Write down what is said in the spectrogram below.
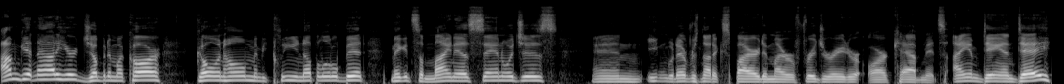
I'm getting out of here, jumping in my car, going home, maybe cleaning up a little bit, making some mayonnaise sandwiches, and eating whatever's not expired in my refrigerator or cabinets. I am Dan Day.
